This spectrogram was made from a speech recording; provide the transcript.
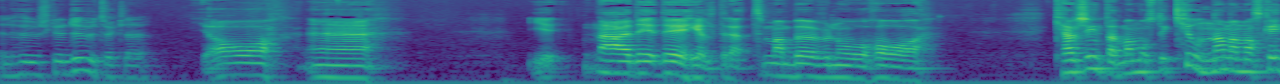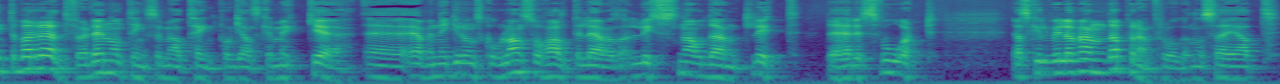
Eller hur skulle du utveckla det? Ja, eh, nej det, det är helt rätt. Man behöver nog ha Kanske inte att man måste kunna, men man ska inte vara rädd för det. Det är någonting som jag har tänkt på ganska mycket. Eh, även i grundskolan så har alltid lärarna sagt, lyssna ordentligt. Det här är svårt. Jag skulle vilja vända på den frågan och säga att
